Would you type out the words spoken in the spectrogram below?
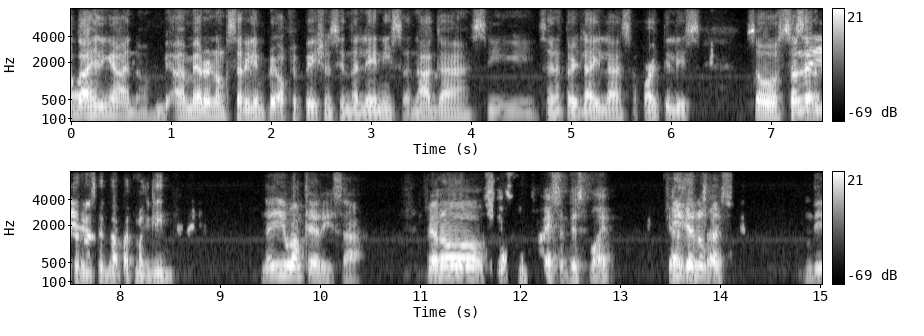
dahil nga ano, uh, meron ng sariling preoccupation si na Lenny sa Naga, si Senator Laila sa party list. So, si So, Senator Risa dapat mag-lead. Naiiwan kay Risa. Pero Uh, she has no choice at this point. She hindi no ganun choice. kadali. Hindi,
